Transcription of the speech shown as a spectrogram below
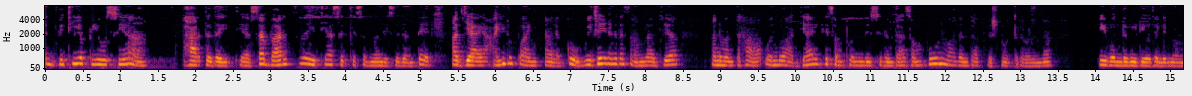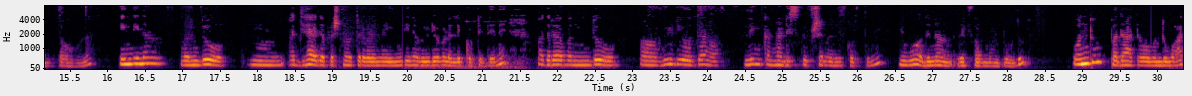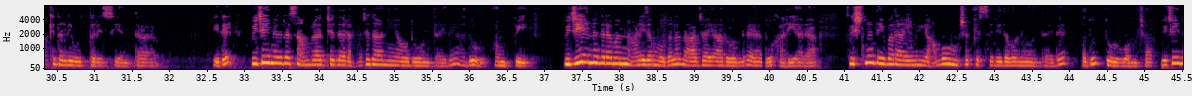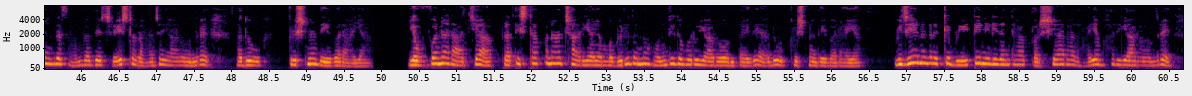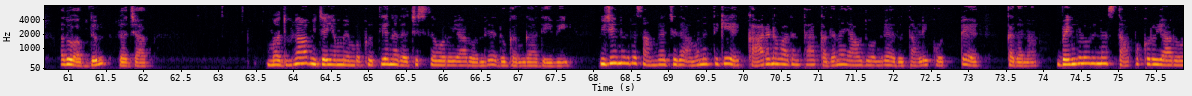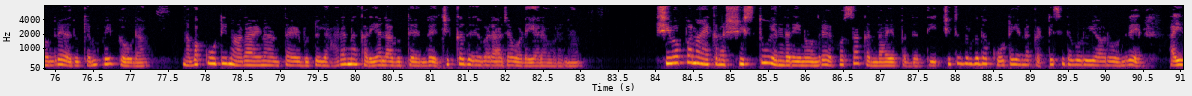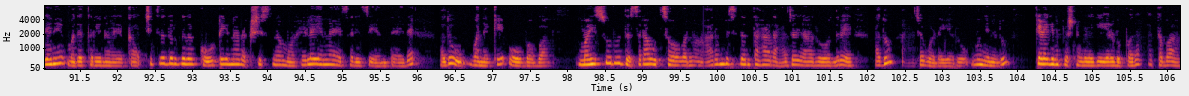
ದ್ವಿತೀಯ P U ಸಿಯ ಭಾರತದ ಇತಿಹಾಸ, ಭಾರತದ ಇತಿಹಾಸಕ್ಕೆ ಸಂಬಂಧಿಸಿದಂತೆ ಅಧ್ಯಾಯ ಐದು ಪಾಯಿಂಟ್ ನಾಲ್ಕು, ವಿಜಯನಗರ ಸಾಮ್ರಾಜ್ಯ ಅನ್ನುವಂತಹ ಒಂದು ಅಧ್ಯಾಯಕ್ಕೆ ಸಂಬಂಧಿಸಿದಂತಹ ಸಂಪೂರ್ಣವಾದಂತಹ ಪ್ರಶ್ನೋತ್ತರಗಳನ್ನು ಈ ಒಂದು ವಿಡಿಯೋದಲ್ಲಿ ನೋಡ್ತಾ ಹೋಗೋಣ. ಇಂದಿನ ಒಂದು ಅಧ್ಯಾಯದ ಪ್ರಶ್ನೋತ್ತರಗಳನ್ನು ಇಂದಿನ ವಿಡಿಯೋಗಳಲ್ಲಿ ಕೊಟ್ಟಿದ್ದೇನೆ. ಅದರ ಒಂದು ವಿಡಿಯೋದ ಲಿಂಕನ್ನು ಡಿಸ್ಕ್ರಿಪ್ಷನಲ್ಲಿ ಕೊಡ್ತೀನಿ. ನೀವು ಅದನ್ನು ರೆಫರ್ ಮಾಡ್ಬೋದು. ಒಂದು ಪದ ಅಥವಾ ಒಂದು ವಾಕ್ಯದಲ್ಲಿ ಉತ್ತರಿಸಿ ಅಂತ ಇದೆ. ವಿಜಯನಗರ ಸಾಮ್ರಾಜ್ಯದ ರಾಜಧಾನಿ ಯಾವುದು ಅಂತ ಇದೆ? ಅದು ಹಂಪಿ. ವಿಜಯನಗರವನ್ನು ಆಳಿದ ಮೊದಲ ರಾಜ ಯಾರು ಅಂದರೆ ಅದು ಹರಿಹರ. ಕೃಷ್ಣದೇವರಾಯನು ಯಾವ ವಂಶಕ್ಕೆ ಸೇರಿದವನು ಅಂತ ಇದೆ? ಅದು ತುಳು ವಂಶ ವಿಜಯನಗರ ಸಾಮ್ರಾಜ್ಯ ಶ್ರೇಷ್ಠ ರಾಜ ಯಾರು ಅಂದರೆ ಅದು ಕೃಷ್ಣದೇವರಾಯ. ಯೌವನ ರಾಜ್ಯ ಪ್ರತಿಷ್ಠಾಪನಾಚಾರ್ಯ ಎಂಬ ಬಿರುದನ್ನು ಹೊಂದಿದವರು ಯಾರು ಅಂತ ಇದೆ? ಅದು ಕೃಷ್ಣದೇವರಾಯ. ವಿಜಯನಗರಕ್ಕೆ ಭೇಟಿ ನೀಡಿದಂತಹ ಪರ್ಷಿಯಾರ ರಾಯಭಾರಿ ಯಾರು ಅಂದರೆ ಅದು ಅಬ್ದುಲ್ ರಜಾಕ್. ಮಧುರಾ ವಿಜಯಂ ಎಂಬ ಕೃತಿಯನ್ನು ರಚಿಸಿದವರು ಯಾರು ಅಂದರೆ ಅದು ಗಂಗಾದೇವಿ. ವಿಜಯನಗರ ಸಾಮ್ರಾಜ್ಯದ ಅವನತಿಗೆ ಕಾರಣವಾದಂತಹ ಕದನ ಯಾವುದು ಅಂದರೆ ಅದು ತಾಳಿಕೋಟೆ ಕದನ. ಬೆಂಗಳೂರಿನ ಸ್ಥಾಪಕರು ಯಾರು ಅಂದರೆ ಅದು ಕೆಂಪೇಗೌಡ. ನವಕೂಟಿ ನಾರಾಯಣ ಅಂತ ಹೇಳ್ಬಿಟ್ಟು ಯಾರನ್ನ ಕರೆಯಲಾಗುತ್ತೆ ಅಂದರೆ ಚಿಕ್ಕದೇವರಾಜ ಒಡೆಯರ್ ಅವರನ್ನ ಶಿವಪ್ಪ ನಾಯಕನ ಶಿಸ್ತು ಎಂದರೇನು ಅಂದರೆ ಹೊಸ ಕಂದಾಯ ಪದ್ಧತಿ. ಚಿತ್ರದುರ್ಗದ ಕೋಟೆಯನ್ನು ಕಟ್ಟಿಸಿದವರು ಯಾರು ಅಂದರೆ ಐದನೇ ಮದಕರಿ ನಾಯಕ. ಚಿತ್ರದುರ್ಗದ ಕೋಟೆಯನ್ನು ರಕ್ಷಿಸಿದ ಮಹಿಳೆಯನ್ನ ಹೆಸರಿಸಿ ಅಂತ ಇದೆ. ಅದು ವನಕೆ ಓಬವ್ವ. ಮೈಸೂರು ದಸರಾ ಉತ್ಸವವನ್ನು ಆರಂಭಿಸಿದಂತಹ ರಾಜ ಯಾರು ಅಂದರೆ ಅದು ರಾಜ ಒಡೆಯರು. ಮುಂದಿನದು, ಕೆಳಗಿನ ಪ್ರಶ್ನೆಗಳಿಗೆ ಎರಡು ಪದ ಅಥವಾ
